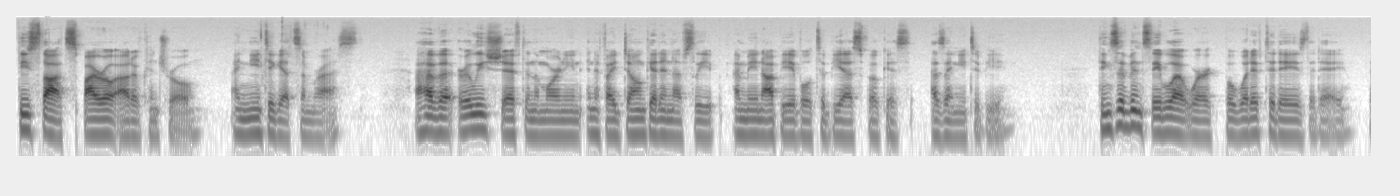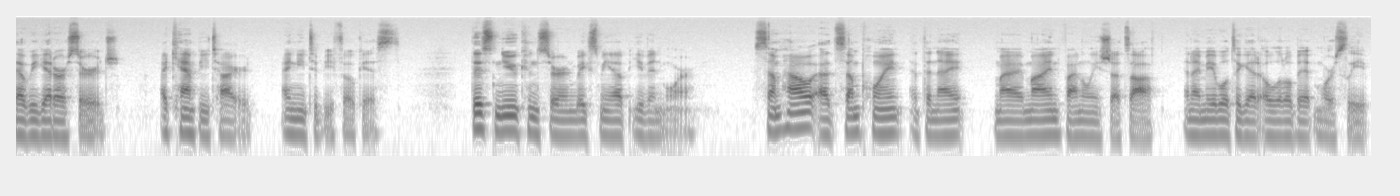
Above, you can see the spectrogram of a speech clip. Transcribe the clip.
These thoughts spiral out of control. I need to get some rest. I have an early shift in the morning, and if I don't get enough sleep, I may not be able to be as focused as I need to be. Things have been stable at work, but what if today is the day that we get our surge? I can't be tired. I need to be focused. This new concern wakes me up even more. Somehow, at some point at the night, my mind finally shuts off, and I'm able to get a little bit more sleep.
